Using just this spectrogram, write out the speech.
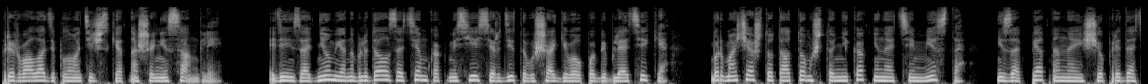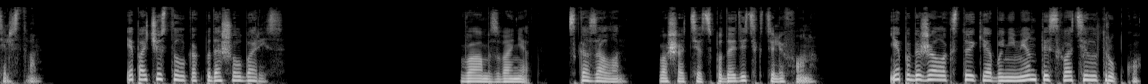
прервала дипломатические отношения с Англией. И день за днем я наблюдала за тем, как месье сердито вышагивал по библиотеке, бормоча что-то о том, что никак не найти место, не запятнанное еще предательством. Я почувствовала, как подошел Борис. «Вам звонят», — сказал он. «Ваш отец, подойдите к телефону». Я побежала к стойке абонемента и схватила трубку.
